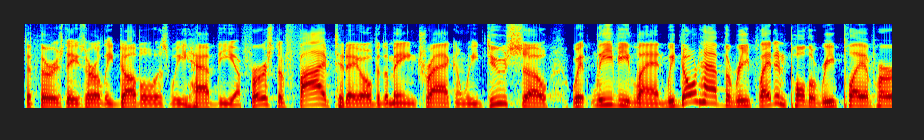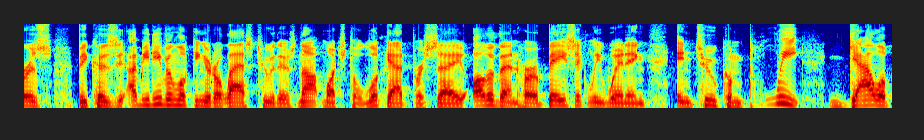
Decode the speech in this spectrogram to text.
to Thursday's early double as we have the uh, first of five today over the main track, and we do so with Levy Land. We don't have the replay. I didn't pull the replay of hers because, I mean, even looking at her last two, there's not much to look at per se, other than her basically winning in two complete gallop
